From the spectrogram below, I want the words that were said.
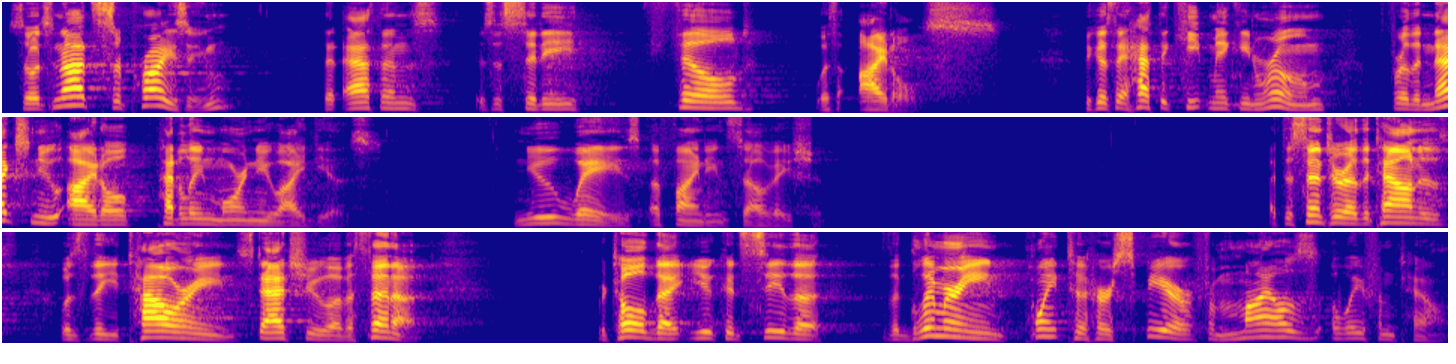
So it's not surprising that Athens is a city filled with idols because they have to keep making room for the next new idol peddling more new ideas new ways of finding salvation. At the center of the town is, was the towering statue of Athena. We're told that you could see the, the glimmering point to her spear from miles away from town.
